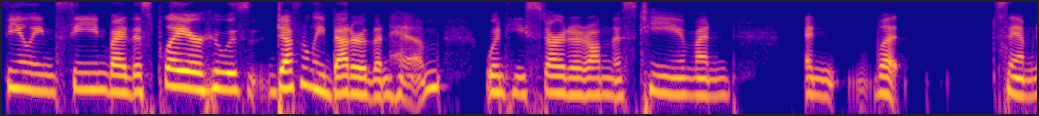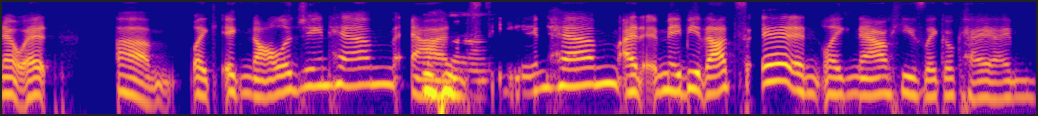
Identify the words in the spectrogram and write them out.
feeling seen by this player who was definitely better than him when he started on this team and and let Sam know it um like acknowledging him and mm-hmm. seeing him. I, maybe that's it. And like now he's like okay i'm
